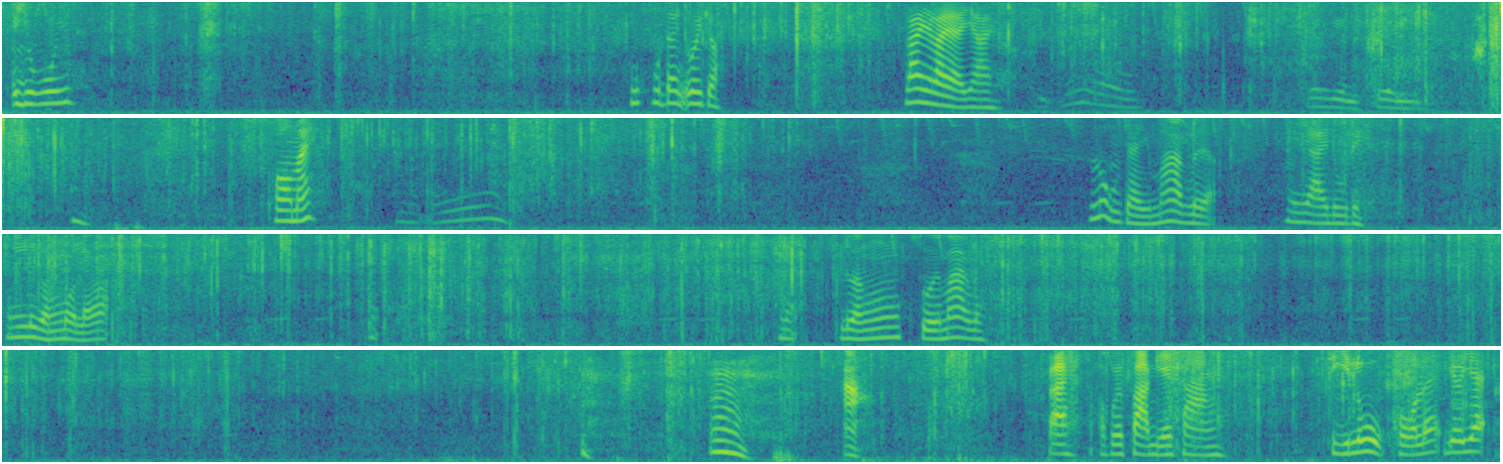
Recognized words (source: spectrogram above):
อ้ยุ้ยนี่พูดได้ด้วยจ้ะไล่อะไรอะยาย เยเวียนเตียนพอไหมลูกใหญ่มากเลยอะให้ยายดูดิ มันเหลืองหมดแล้วอะเนี่ยเหลืองสวยมากเลยอืม เอาไปฝากยายซางสีลูกพอแล้วเยอะแยะ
